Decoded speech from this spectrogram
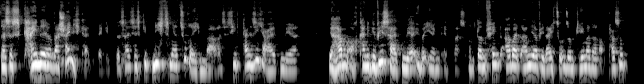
dass es keine Wahrscheinlichkeiten mehr gibt. Das heißt, es gibt nichts mehr Zurechenbares. Es gibt keine Sicherheiten mehr. Wir haben auch keine Gewissheiten mehr über irgendetwas. Und dann fängt Arbeit an, ja vielleicht zu unserem Thema dann auch passend,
